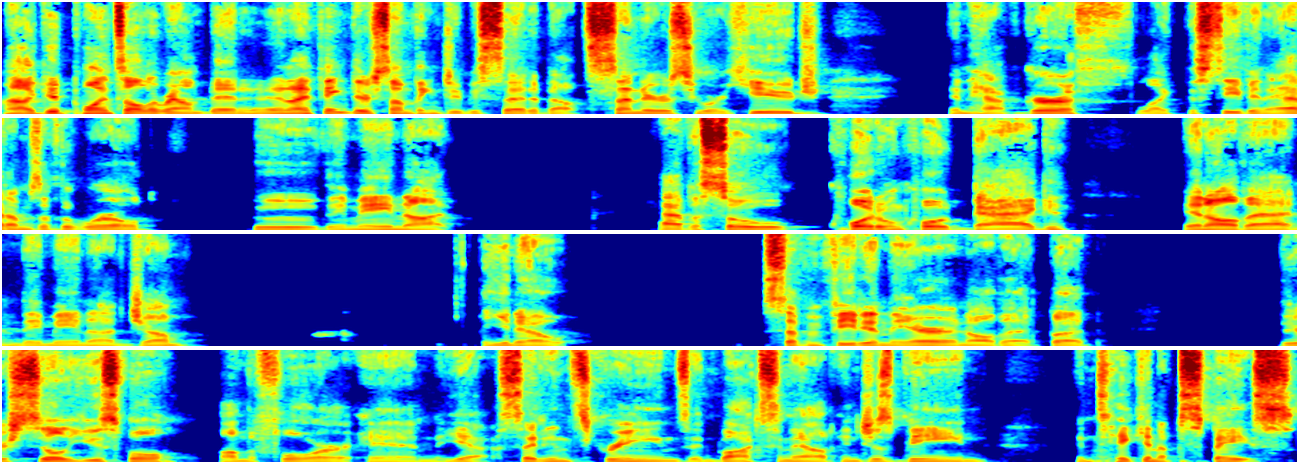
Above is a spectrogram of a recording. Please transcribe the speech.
Uh, good points all around, Ben. And I think there's something to be said about centers who are huge and have girth, like the Steven Adams of the world, who they may not have a so quote unquote bag and all that, and they may not jump you know, seven feet in the air and all that, but they're still useful on the floor. And yeah, setting screens and boxing out and just being and taking up space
